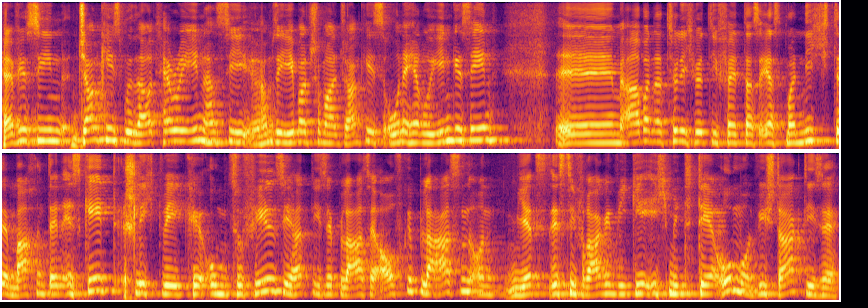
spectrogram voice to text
Have you seen Junkies without Heroin? Haben Sie, haben Sie jemals schon mal Junkies ohne Heroin gesehen? Ähm, aber natürlich wird die Fed das erstmal nicht äh, machen, denn es geht schlichtweg äh, um zu viel. Sie hat diese Blase aufgeblasen und jetzt ist die Frage, wie gehe ich mit der um und wie stark diese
